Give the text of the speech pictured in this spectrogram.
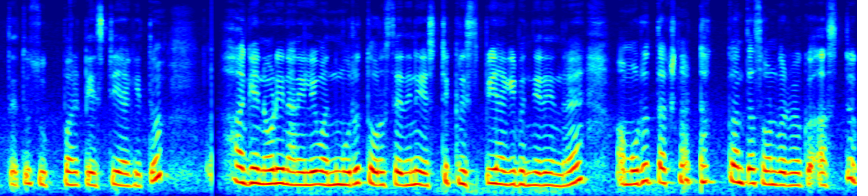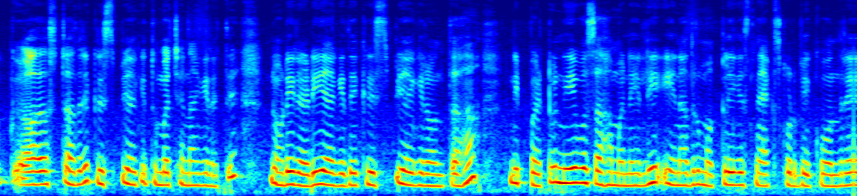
ಆಗ್ತಾಯಿತ್ತು ಸೂಪರ್ ಟೇಸ್ಟಿಯಾಗಿತ್ತು ಹಾಗೆ ನೋಡಿ ನಾನಿಲ್ಲಿ ಒಂದು ಮುರು ತೋರಿಸ್ತಾ ಇದ್ದೀನಿ. ಎಷ್ಟು ಕ್ರಿಸ್ಪಿಯಾಗಿ ಬಂದಿದೆ ಅಂದರೆ ಮುರಿದ ತಕ್ಷಣ ಟಕ್ ಅಂತ ಸೌಂಡ್ ಬರಬೇಕು. ಅಷ್ಟು ಅಷ್ಟಾದರೆ ಕ್ರಿಸ್ಪಿಯಾಗಿ ತುಂಬ ಚೆನ್ನಾಗಿರುತ್ತೆ. ನೋಡಿ ರೆಡಿಯಾಗಿದೆ ಕ್ರಿಸ್ಪಿಯಾಗಿರುವಂತಹ ನಿಪ್ಪಟ್ಟು. ನೀವು ಸಹ ಮನೆಯಲ್ಲಿ ಏನಾದರೂ ಮಕ್ಕಳಿಗೆ ಸ್ನ್ಯಾಕ್ಸ್ ಕೊಡಬೇಕು ಅಂದರೆ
